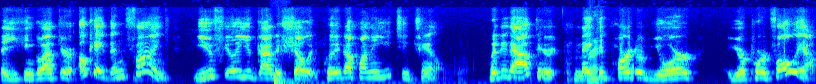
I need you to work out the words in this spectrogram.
that you can go out there. Okay, then fine. You feel you got to show it, put it up on a YouTube channel, put it out there, make right. it part of your your portfolio,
